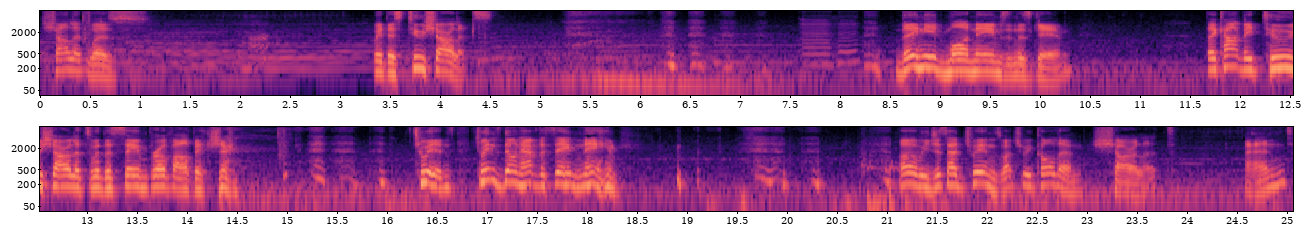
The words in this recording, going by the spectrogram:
Charlotte was... Huh? Wait, there's two Charlottes. Mm-hmm. They need more names in this game. There can't be two Charlottes with the same profile picture. Twins. Twins don't have the same name. Oh, we just had twins. What should we call them? Charlotte. And?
